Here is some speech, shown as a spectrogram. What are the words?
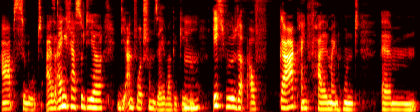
Absolut. Also eigentlich hast du dir die Antwort schon selber gegeben. Mhm. Ich würde auf gar keinen Fall meinen Hund ähm,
